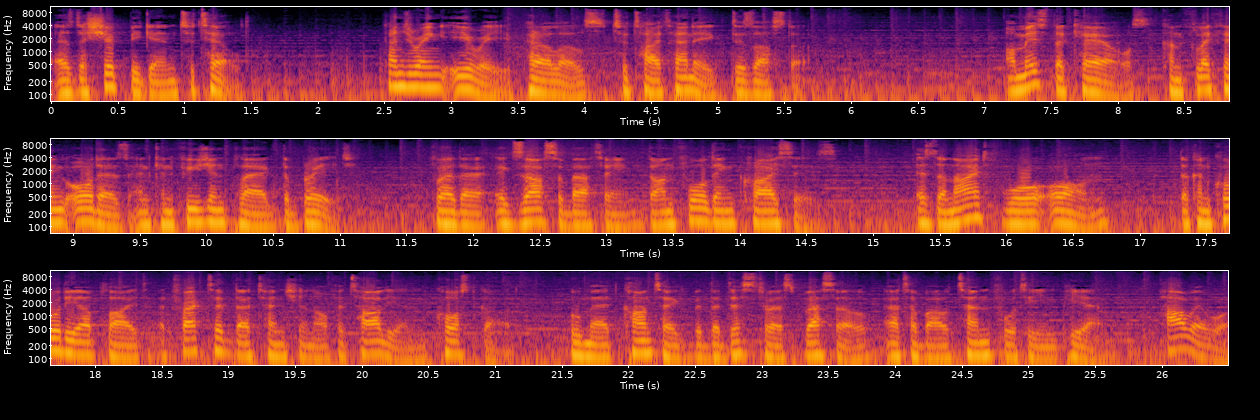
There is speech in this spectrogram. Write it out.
as the ship began to tilt, conjuring eerie parallels to Titanic disaster. Amidst the chaos, conflicting orders and confusion plagued the bridge, further exacerbating the unfolding crisis. As the night wore on, the Concordia plight attracted the attention of Italian Coast Guard, who made contact with the distressed vessel at about 10.14 pm. However,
